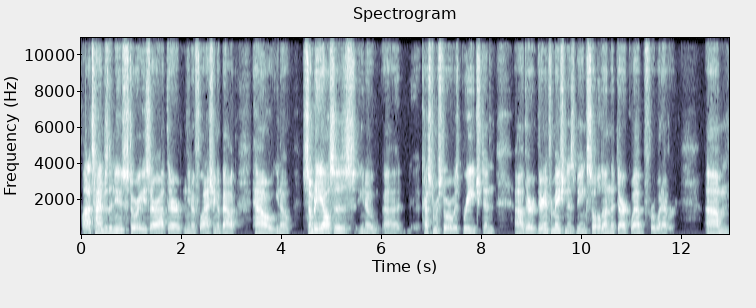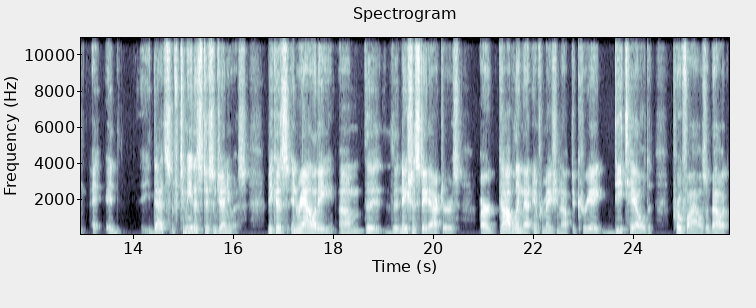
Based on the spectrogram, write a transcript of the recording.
A lot of times, the news stories are out there, you know, flashing about how you know somebody else's you know uh, customer store was breached and uh, their their information is being sold on the dark web for whatever. Um, it, that's to me that's disingenuous because in reality, um, the the nation state actors are gobbling that information up to create detailed profiles about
